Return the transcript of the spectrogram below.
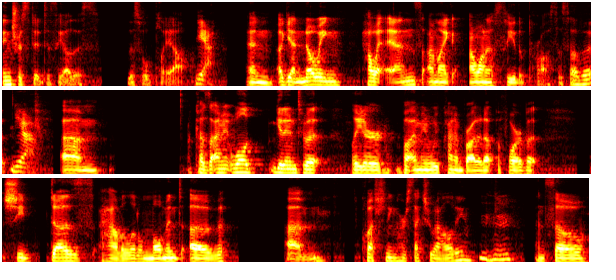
interested to see how this this will play out. Yeah. And again, knowing how it ends, I'm like, I want to see the process of it. Yeah. Um, because I mean, we'll get into it later, but I mean, we've kind of brought it up before, but she does have a little moment of um questioning her sexuality, Mm-hmm. and so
